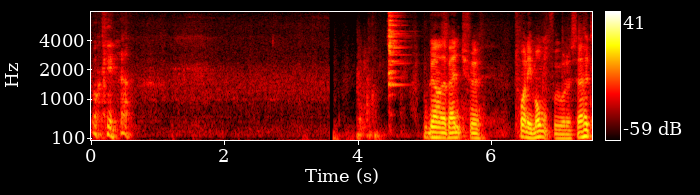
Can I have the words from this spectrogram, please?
Okay. now. We've been on the bench for 20 month we would have said.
